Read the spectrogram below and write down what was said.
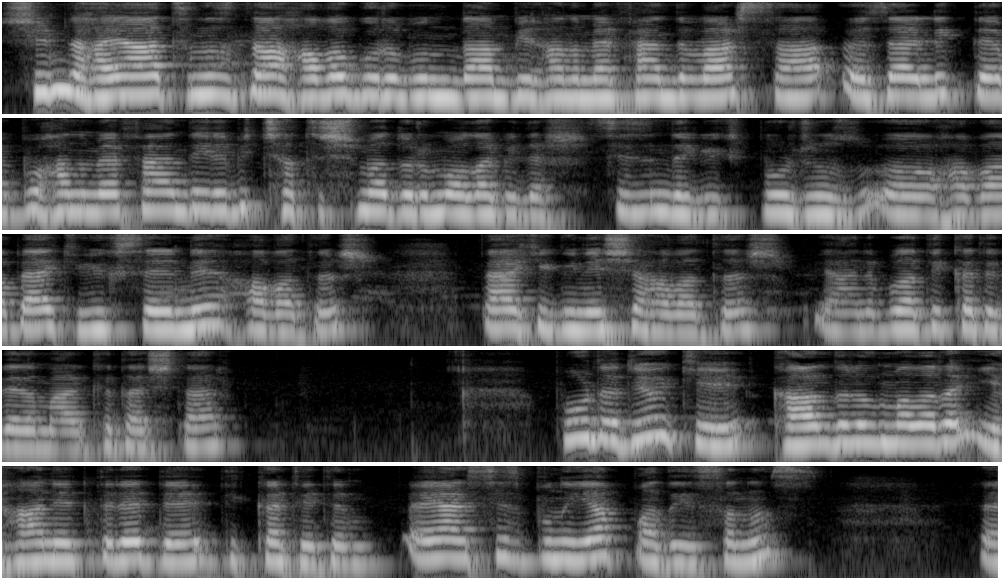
Şimdi hayatınızda hava grubundan bir hanımefendi varsa özellikle bu hanımefendi ile bir çatışma durumu olabilir. Sizin de yük, burcunuz o, hava, belki yükseleni havadır. Belki güneşi havadır. Yani buna dikkat edelim arkadaşlar. Burada diyor ki kandırılmalara, ihanetlere de dikkat edin. Eğer siz bunu yapmadıysanız e,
